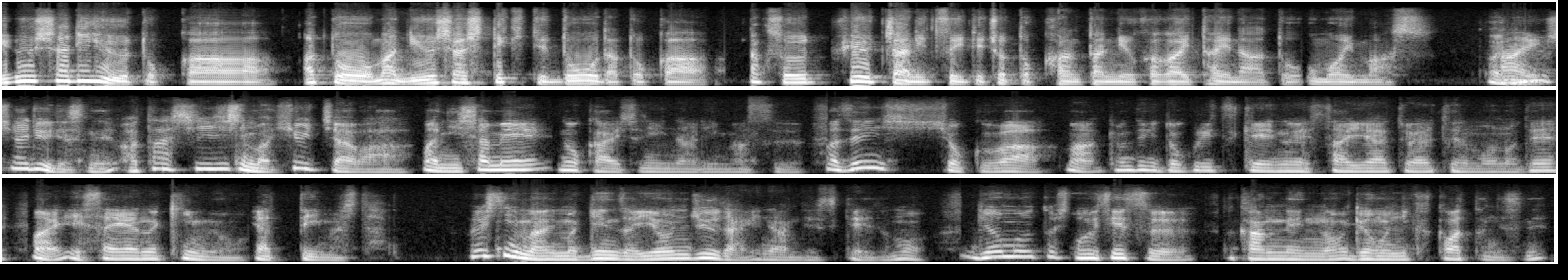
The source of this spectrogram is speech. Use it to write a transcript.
入社理由とか、あと、まあ、入社してきてどうだとか、なんかそういうフューチャーについてちょっと簡単に伺いたいなと思います。まあ、はい入社理由ですね。私自身、まあ、フューチャーは、まあ、2社目の会社になります。まあ、前職は、まあ、基本的に独立系の SIR と言われているもので、まあ、SIR の勤務をやっていました。私今、今現在40代なんですけれども、業務として OSS 関連の業務に関わったんですね。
